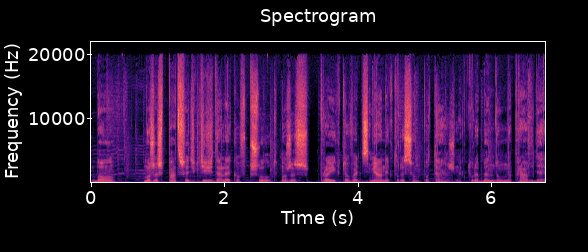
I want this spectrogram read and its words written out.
bo możesz patrzeć gdzieś daleko w przód, możesz projektować zmiany, które są potężne, które będą naprawdę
